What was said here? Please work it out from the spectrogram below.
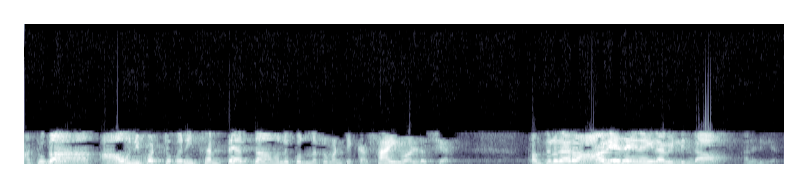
అటుగా ఆవుని పట్టుకుని చంపేద్దాం అనుకున్నటువంటి కషాయి వాళ్ళు వచ్చారు. పంతులు గారు ఆవు ఏదైనా ఇలా వెళ్ళిందా? అని అడిగారు.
